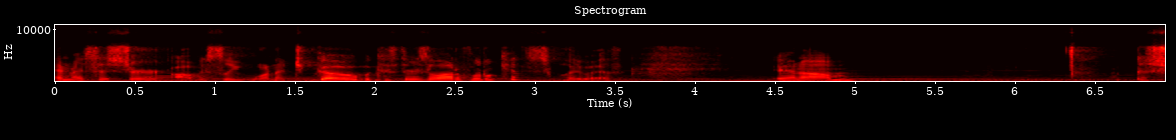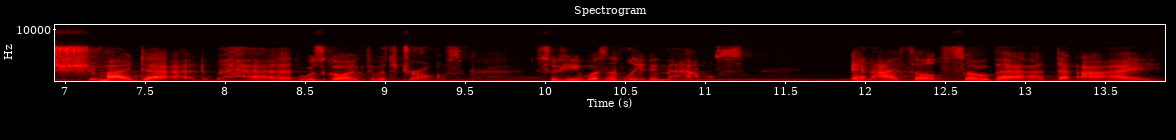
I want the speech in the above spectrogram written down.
And my sister obviously wanted to go because there's a lot of little kids to play with. And um, my dad had was going through withdrawals, so he wasn't leaving the house, and I felt so bad that I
